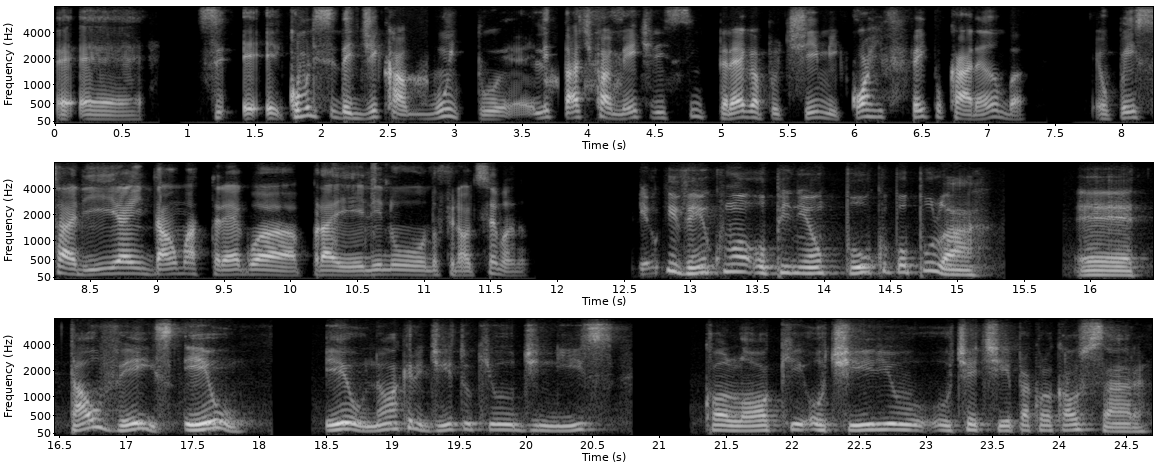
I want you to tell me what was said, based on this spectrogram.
é, é, é, como ele se dedica muito ele taticamente ele se entrega para o time corre feito caramba eu pensaria em dar uma trégua para ele no, no final de semana eu que venho com uma opinião pouco popular. É, talvez eu, eu não acredito que o Diniz coloque ou tire o, o Tietchan para colocar o Sara.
